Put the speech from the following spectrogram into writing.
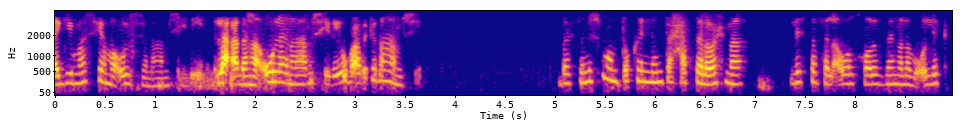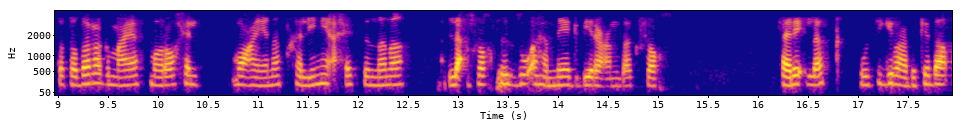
أجي ماشية ما أقولش أنا همشي ليه. لا أنا هقول أنا همشي ليه وبعد كده همشي. بس مش منطقي إن أنت حتى لو إحنا لسه في الأول خالص زي ما أنا بقول لك تتدرج معايا في مراحل معينة تخليني أحس إن أنا لا شخص ذو أهمية كبيرة عندك شخص فارق لك وتيجي بعد كده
